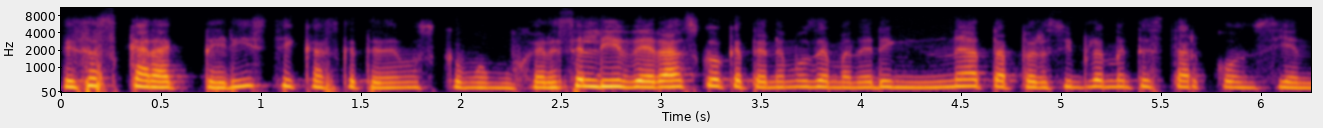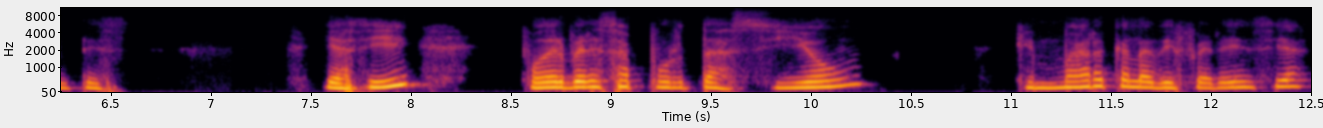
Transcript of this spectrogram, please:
de esas características que tenemos como mujeres, el liderazgo que tenemos de manera innata, pero simplemente estar conscientes y así poder ver esa aportación que marca la diferencia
